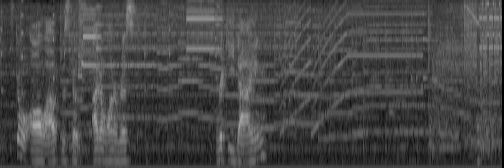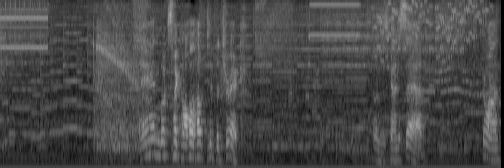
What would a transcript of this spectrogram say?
Let's go all out just because I don't want to risk Riki dying. And looks like all out did the trick. That was just kind of sad. Come on,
